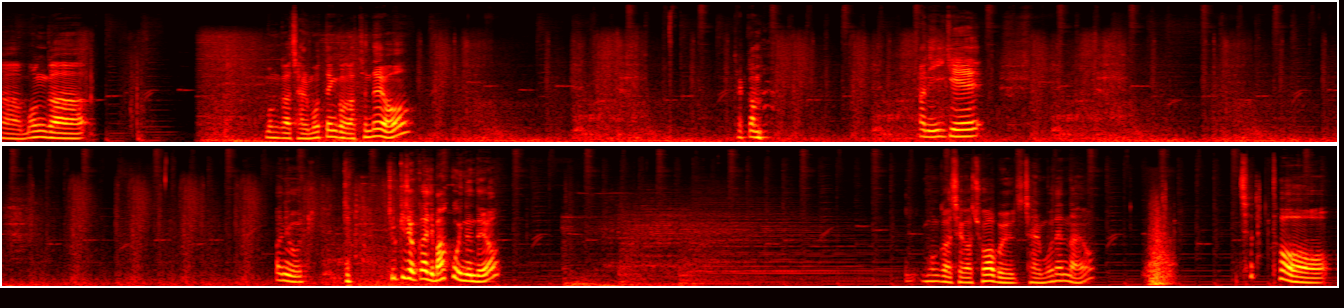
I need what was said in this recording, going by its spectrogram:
자, 뭔가 뭔가 잘못된 것 같은데요. 잠깐만. 아니 이게 아니 뭐 죽- 죽기 전까지 막고 있는데요? 뭔가 제가 조합을 잘못했나요? 챕터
